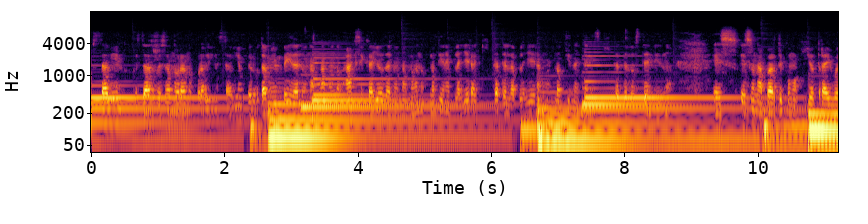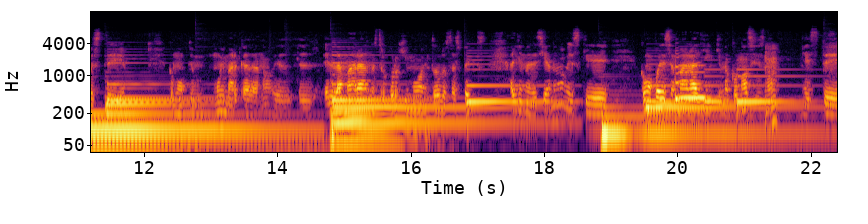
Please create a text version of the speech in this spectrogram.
está bien, estás rezando, orando por alguien, está bien, pero también ve y dale una mano, ¿no? Ah, se cayó, dale una mano, no tiene playera, quítate la playera, ¿no? No tiene tenis, quítate los tenis, ¿no? Es, es una parte como que yo traigo este, como que muy marcada, ¿no? El, el, amar a nuestro prójimo en todos los aspectos. Alguien me decía, no, es que, ¿cómo puedes amar a alguien que no conoces, no? Este,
